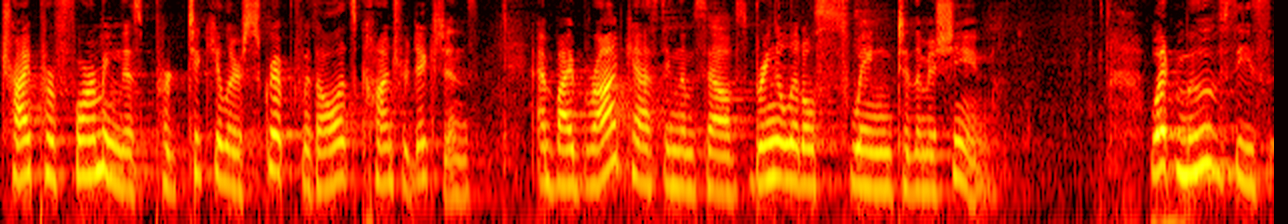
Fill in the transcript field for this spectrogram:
try performing this particular script with all its contradictions and by broadcasting themselves bring a little swing to the machine. What moves these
